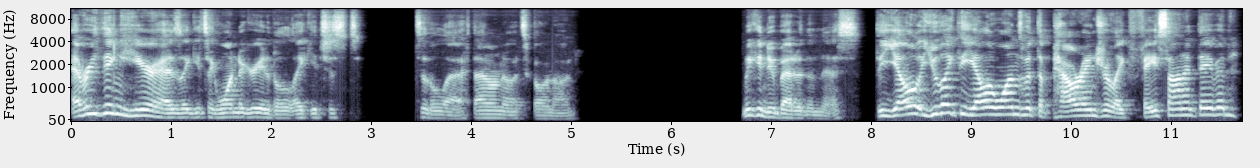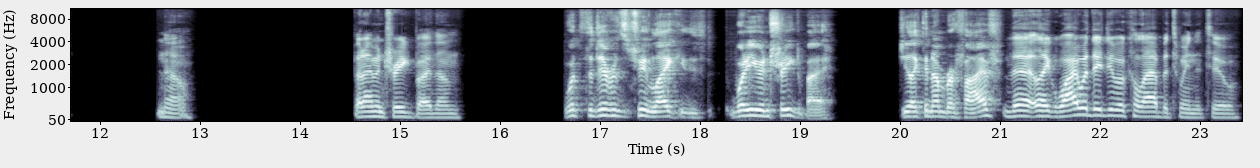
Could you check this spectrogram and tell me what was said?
everything here has like it's like one degree to the like it's just to the left. I don't know what's going on. We can do better than this. The yellow, you like the yellow ones with the Power Ranger like face on it, David? No. But I'm intrigued by them. What's the difference between like? What are you intrigued by? Do you like the number five, The like why would they do a collab between the two?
